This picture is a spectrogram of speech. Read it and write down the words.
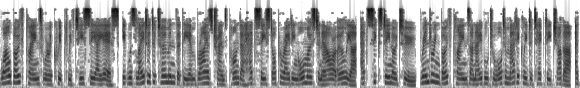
While both planes were equipped with TCAS, it was later determined that the Embraer's transponder had ceased operating almost an hour earlier, at 1602, rendering both planes unable to automatically detect each other. At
